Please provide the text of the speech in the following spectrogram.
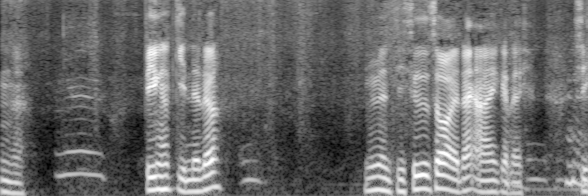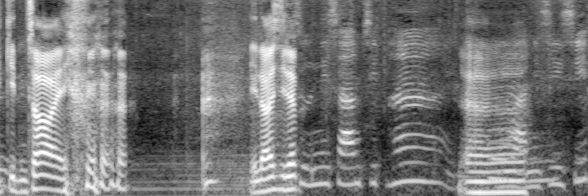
อืมอะย่าปิ้งให้กินได้เด้อไม่เป็นสิซื้อซอยได้อายกันเลยสิกินซอย อีร้อยสิได้ซื้อนี่สามสิบห้าเออหวานนี่สี่สิบ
